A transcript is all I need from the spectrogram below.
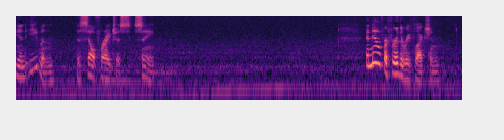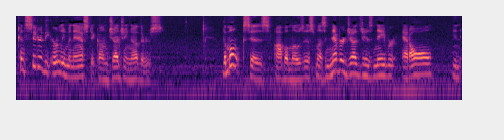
and even the self righteous saint. And now for further reflection. Consider the early monastic on judging others. The monk, says Abba Moses, must never judge his neighbor at all in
